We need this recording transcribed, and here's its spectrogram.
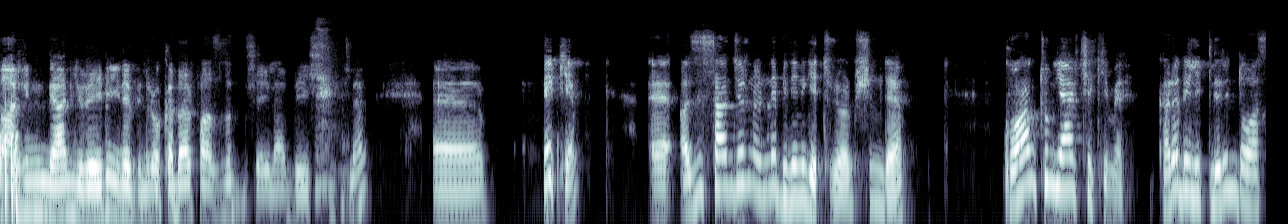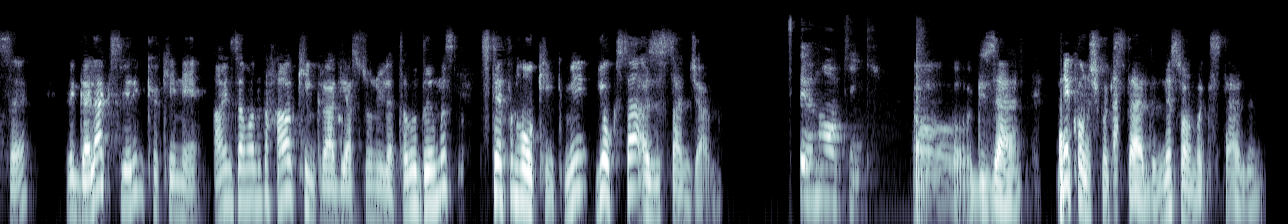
Darwin'in yani yüreğine inebilir. O kadar fazla şeyler, değişiklikler. Ee, peki. Ee, Aziz Sancar'ın önüne birini getiriyorum şimdi. Kuantum yerçekimi, kara deliklerin doğası ve galaksilerin kökeni, aynı zamanda da Hawking radyasyonuyla tanıdığımız Stephen Hawking mi yoksa Aziz Sancar mı? Stephen Hawking. Oo, güzel. Ne konuşmak isterdin? Ne sormak isterdin?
